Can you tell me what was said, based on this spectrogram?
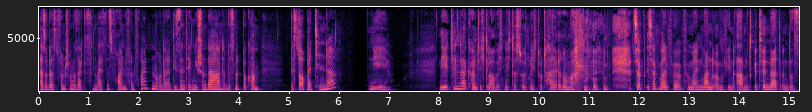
Also du hast vorhin schon gesagt, das sind meistens Freunde von Freunden oder die sind irgendwie schon da und haben das mitbekommen. Bist du auch bei Tinder? Nee. Nee, Tinder könnte ich, glaube ich, nicht. Das würde mich total irre machen. ich habe ich hab mal für, für meinen Mann irgendwie einen Abend getindert und das.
